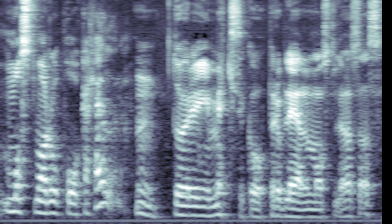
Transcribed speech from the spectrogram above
måste man rå på kartellerna. Mm, då är det i Mexiko problemen måste lösas.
